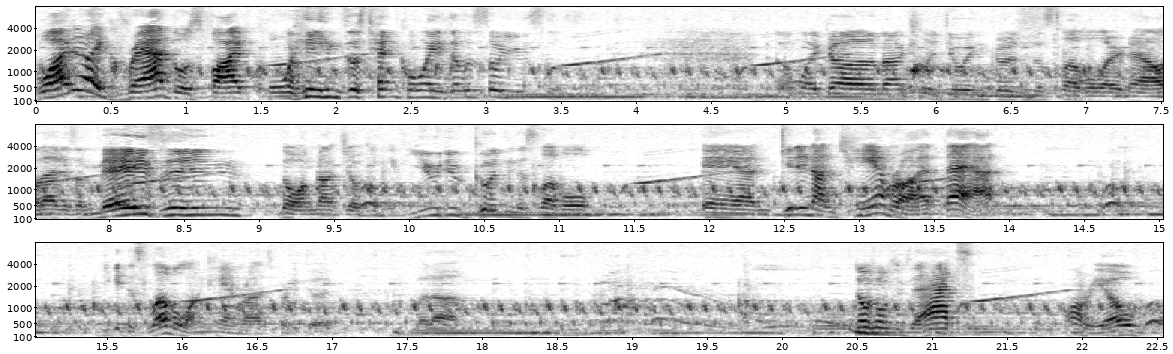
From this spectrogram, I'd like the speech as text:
Why did I grab those five coins, those ten coins? That was so useless. Oh my god, I'm actually doing good in this level right now. That is amazing. No, I'm not joking. If you do good in this level and get it on camera at that, you get this level on camera, that's pretty good. But uh, no, don't do that, Mario.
